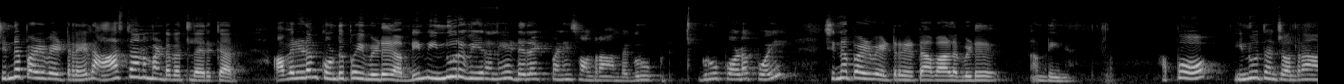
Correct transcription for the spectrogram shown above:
சின்ன பழுவேட்டரையர் ஆஸ்தான மண்டபத்தில் இருக்கார். அவரிடம் கொண்டு போய் விடு அப்படின்னு இன்னொரு வீரனையே டிரெக்ட் பண்ணி சொல்கிறான் அந்த குரூப் குரூப்போட போய் சின்ன பழுவேட்டரையர்கிட்ட அவளை விடு அப்படின்னு. அப்போது இன்னொருத்தன் சொல்கிறான்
